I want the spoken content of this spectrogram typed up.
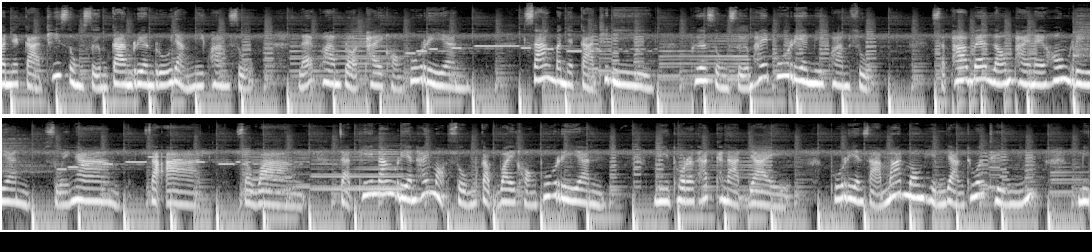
บรรยากาศที่ส่งเสริมการเรียนรู้อย่างมีความสุข และความปลอดภัยของผู้เรียน สร้างบรรยากาศที่ดี เพื่อส่งเสริมให้ผู้เรียนมีความสุข สภาพแวดล้อมภายในห้องเรียน สวยงาม สะอาด สว่าง จัดที่นั่งเรียนให้เหมาะสมกับวัยของผู้เรียน มีโทรทัศน์ขนาดใหญ่ ผู้เรียนสามารถมองเห็นอย่างทั่วถึง มี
